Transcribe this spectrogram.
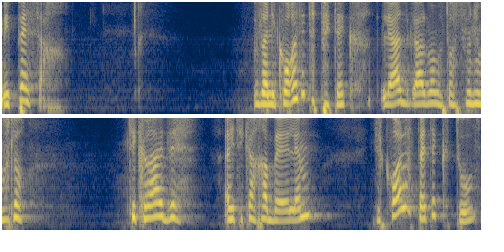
מפסח. ואני קוראת את הפתק ליד גל במטוס, ואני אומרת לו, תקרא את זה. הייתי ככה בהלם, וכל הפתק כתוב,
